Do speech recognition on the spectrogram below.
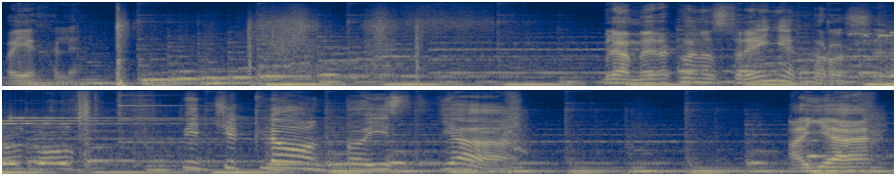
Поехали. Бля, у меня такое настроение хорошее. Впечатлен, то есть я. А я?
